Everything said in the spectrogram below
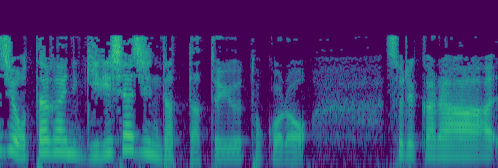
じお互いにギリシャ人だったというところ、それから、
